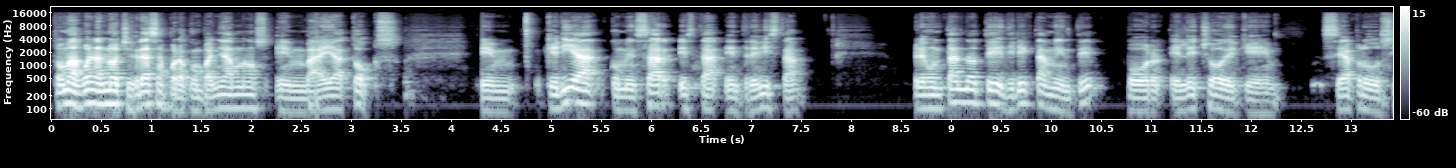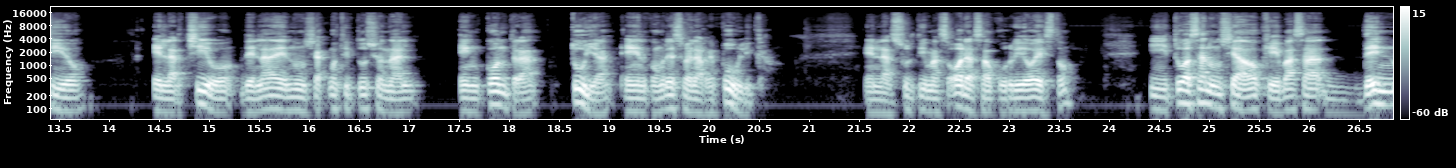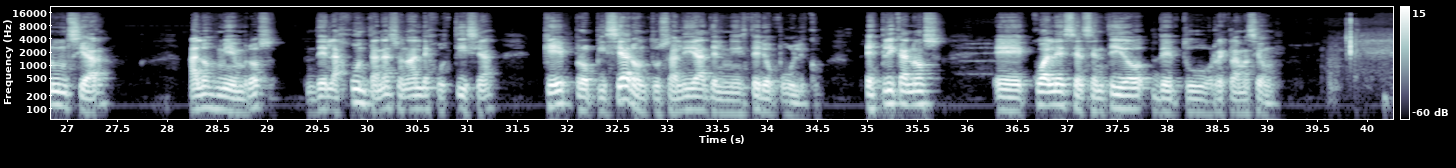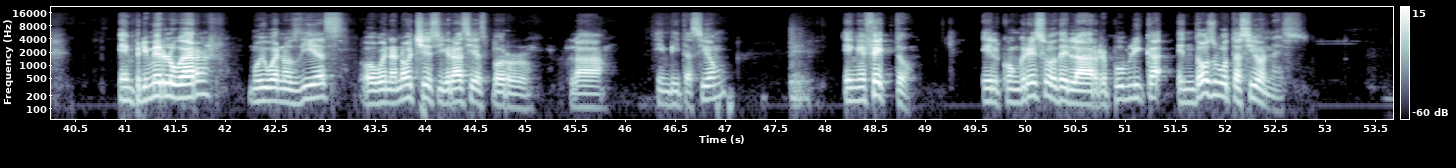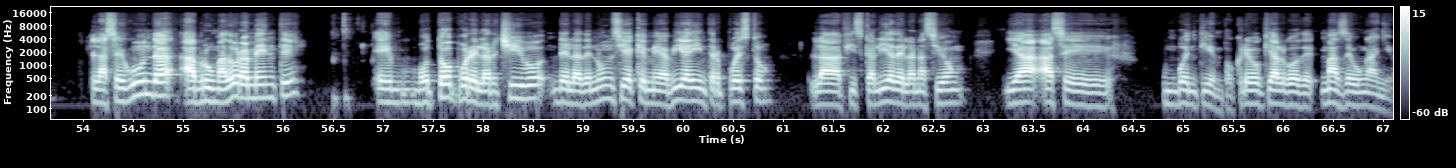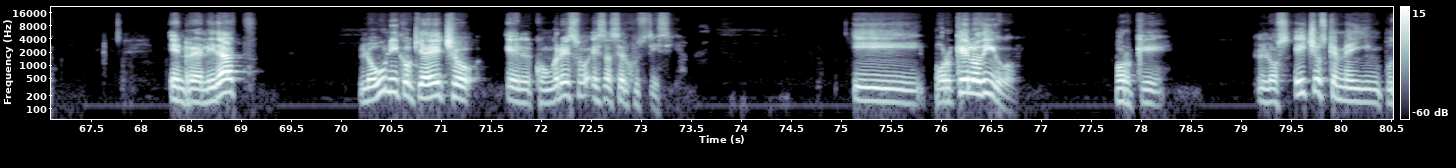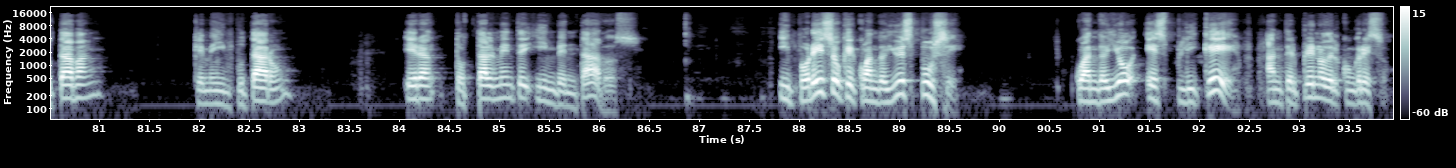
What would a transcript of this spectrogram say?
Tomás, buenas noches. Gracias por acompañarnos en Bahía Talks. Em, quería comenzar esta entrevista preguntándote directamente por el hecho de que se ha producido el archivo de la denuncia constitucional en contra tuya en el Congreso de la República. En las últimas horas ha ocurrido esto y tú has anunciado que vas a denunciar a los miembros de la Junta Nacional de Justicia que propiciaron tu salida del Ministerio Público. Explícanos eh, ¿cuál es el sentido de tu reclamación? En primer lugar, muy buenos días o buenas noches y gracias por la invitación. En efecto, el Congreso de la República en dos votaciones. La segunda, abrumadoramente, eh, votó por el archivo de la denuncia que me había interpuesto la Fiscalía de la Nación ya hace un buen tiempo, creo que algo de más de un año. En realidad, lo único que ha hecho el Congreso es hacer justicia. ¿Y por qué lo digo? Porque los hechos que me imputaban, que me imputaron, eran totalmente inventados. Y por eso que cuando yo expuse, cuando yo expliqué ante el Pleno del Congreso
